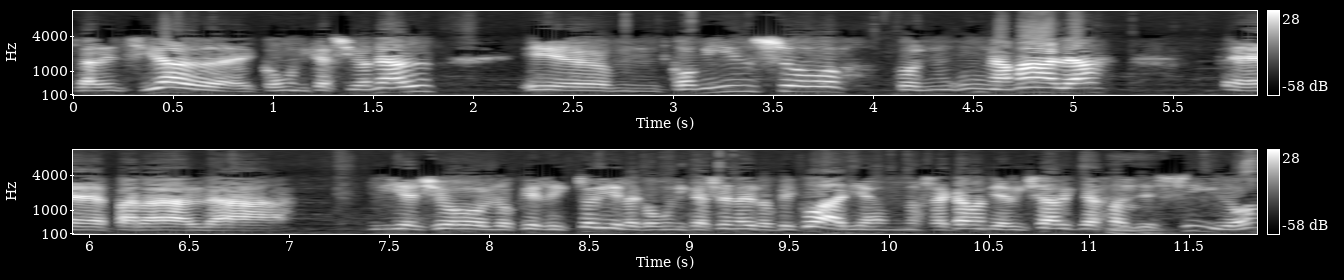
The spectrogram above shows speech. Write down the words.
la densidad eh, comunicacional. Eh, comienzo con una mala para la, diría yo, lo que es la historia de la comunicación agropecuaria. Nos acaban de avisar que ha mm, fallecido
